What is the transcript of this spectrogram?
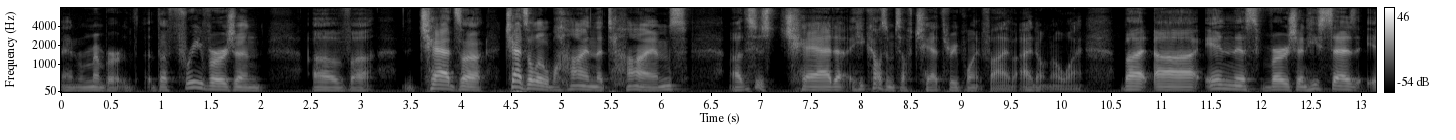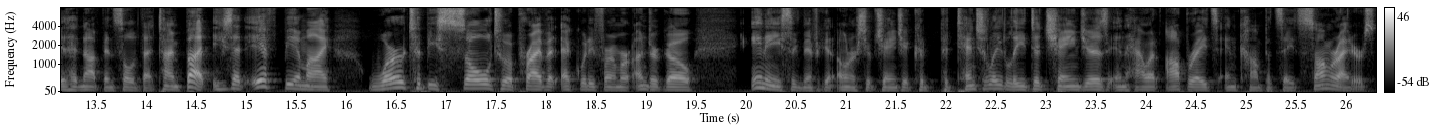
and remember the free version of uh, Chad's a Chad's a little behind the times. Uh, this is Chad. He calls himself Chad 3.5. I don't know why. But uh, in this version, he says it had not been sold at that time. But he said if BMI were to be sold to a private equity firm or undergo any significant ownership change, it could potentially lead to changes in how it operates and compensates songwriters.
